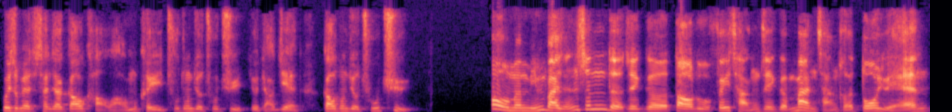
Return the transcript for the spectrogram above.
为什么要去参加高考啊？我们可以初中就出去，有条件；高中就出去。当我们明白人生的这个道路非常这个漫长和多元，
